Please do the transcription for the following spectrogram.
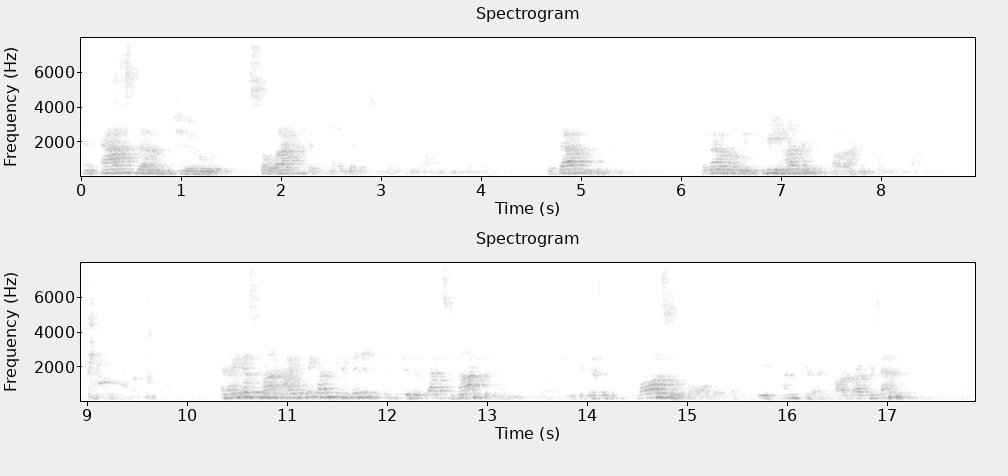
and asked them to select the candidates who get to run in the general election. Would that be dependence? So now it's only 300, it's not 144,000. And I guess my, I think I'm committed to the view that that's not dependence corruption because it's plausible that the 300 are representative. Right?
